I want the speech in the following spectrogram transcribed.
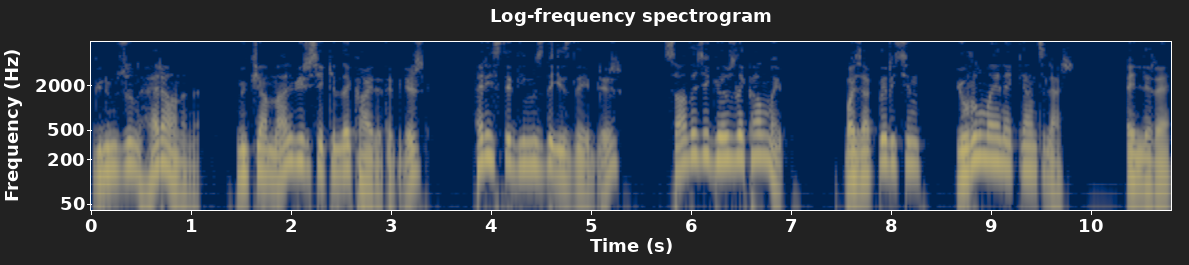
günümüzün her anını mükemmel bir şekilde kaydedebilir, her istediğimizde izleyebilir, sadece gözle kalmayıp bacaklar için yorulmayan eklentiler, ellere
